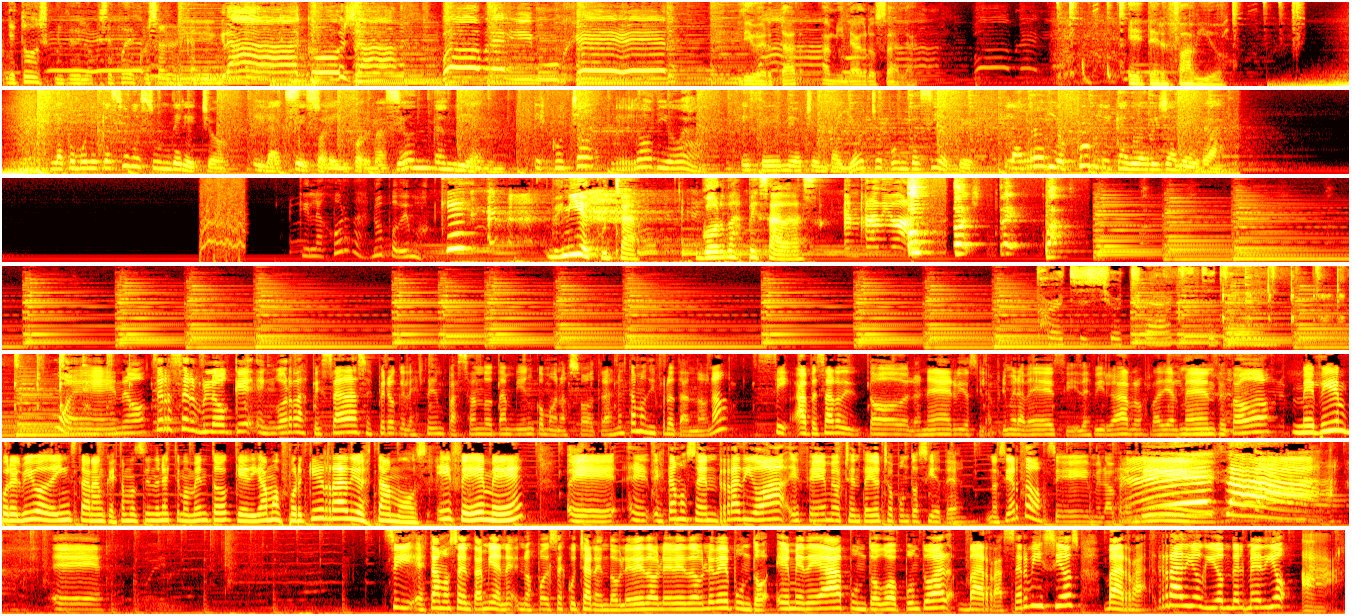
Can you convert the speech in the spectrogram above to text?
de todo de lo que se puede cruzar en el camino. Gracoya, pobre y mujer. Libertad a Milagro Sala. Éter Fabio. La comunicación es un derecho, el acceso a la información también. Escucha Radio A, FM 88.7, la radio pública de Avellaneda. Que las gordas no podemos. ¿Qué? Vení a escuchar. Gordas pesadas. En Radio A. tercer bloque en Gordas Pesadas. Espero que la estén pasando tan bien como nosotras. Lo estamos disfrutando, ¿no? Sí. A pesar de todos los nervios y la primera vez y desvirgarnos radialmente, todo. Me piden por el vivo de Instagram que estamos haciendo en este momento que digamos por qué radio estamos. FM. Eh, eh, estamos en Radio A FM 88.7, ¿no es cierto? Sí, me lo aprendí. Eh, sí, estamos en también, eh, nos podés escuchar en www.mda.gov.ar barra servicios barra radio guion del medio A.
